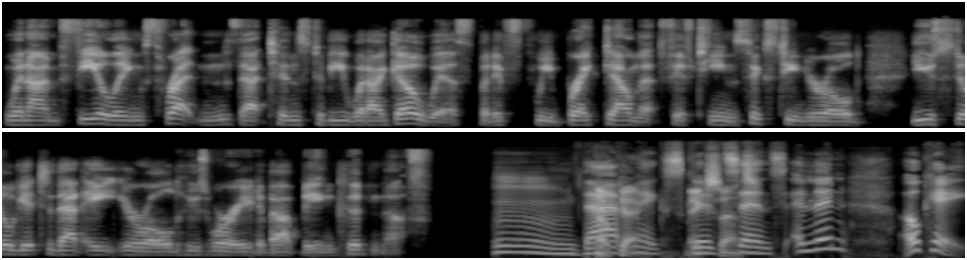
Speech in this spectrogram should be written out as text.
when I'm feeling threatened, that tends to be what I go with. But if we break down that 15, 16 year old, you still get to that eight year old who's worried about being good enough. Mm, that Okay, makes makes good sense. sense. And then, okay,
